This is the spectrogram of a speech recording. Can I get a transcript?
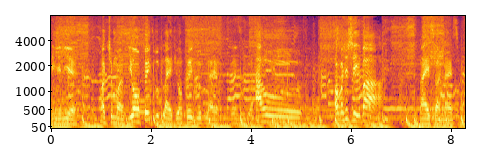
engineer. Macho man. You on Facebook Live? You on Facebook Live? Aho. Nice one, nice one.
